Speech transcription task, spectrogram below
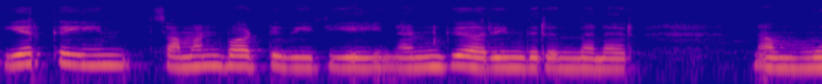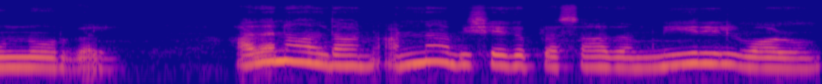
இயற்கையின் சமன்பாட்டு விதியை நன்கு அறிந்திருந்தனர் நம் முன்னோர்கள். அதனால்தான் அன்ன அபிஷேக பிரசாதம் நீரில் வாழும்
